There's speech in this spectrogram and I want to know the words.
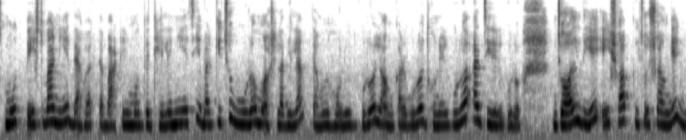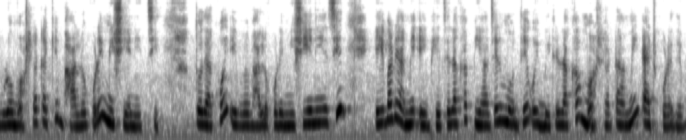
স্মুথ পেস্ট বানিয়ে দেখো একটা বাটির মধ্যে ঢেলে নিয়েছি। এবার কিছু গুঁড়ো মশলা দিলাম। যেমন হলুদ গুঁড়ো, লঙ্কার গুঁড়ো, ধনের গুঁড়ো আর জিরের গুঁড়ো। জল দিয়ে এই সব কিছুর সঙ্গে গুঁড়ো মশলাটাকে ভালো করে মিশিয়ে নিচ্ছি। তো দেখো এইভাবে ভালো করে মিশিয়ে নিয়েছি। এইবারে আমি এই ভেজে রাখা পেঁয়াজের মধ্যে ওই বেটে রাখা মশলাটা আমি অ্যাড করে দেব।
